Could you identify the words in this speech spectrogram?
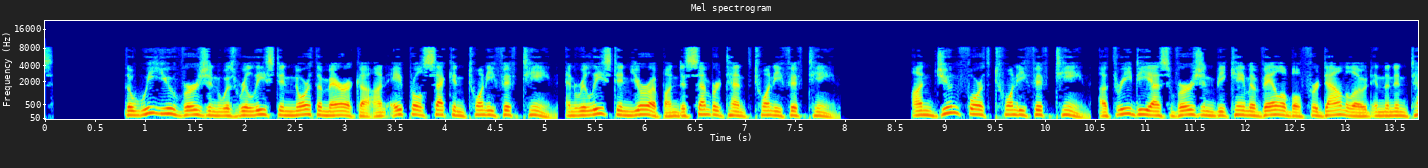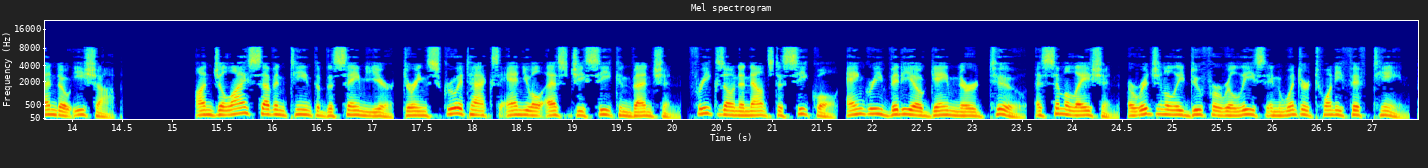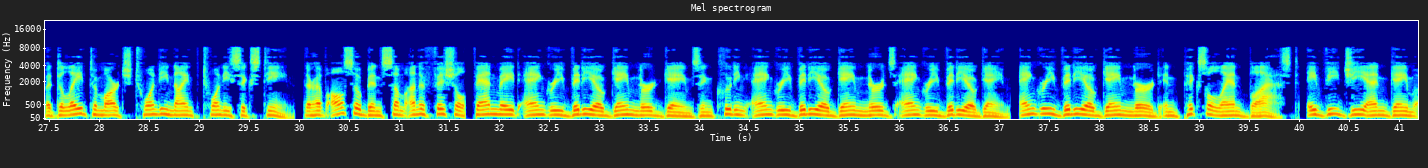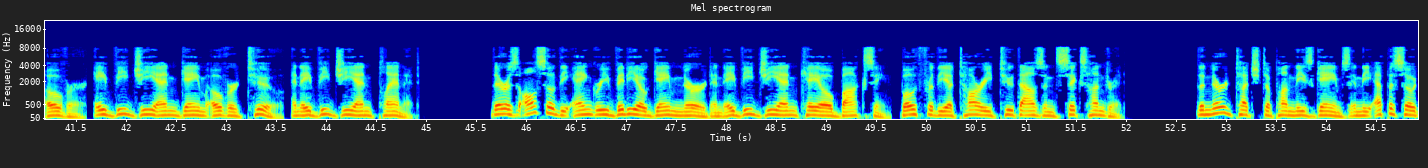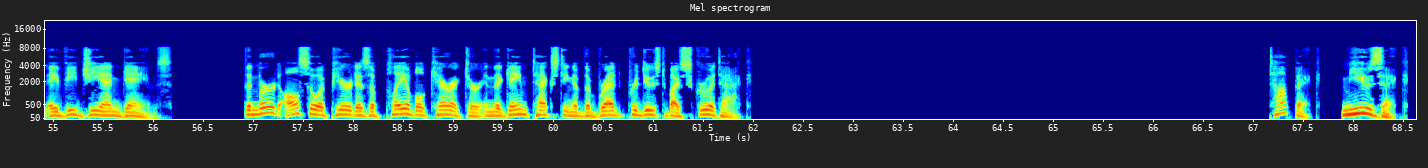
The Wii U version was released in North America on April 2, 2015, and released in Europe on December 10, 2015. On June 4, 2015, a 3DS version became available for download in the Nintendo eShop. On July 17 of the same year, during ScrewAttack's annual SGC convention, Freakzone announced a sequel, Angry Video Game Nerd 2, Assimilation, originally due for release in winter 2015, but delayed to March 29, 2016. There have also been some unofficial, fan-made Angry Video Game Nerd games including Angry Video Game Nerd's Angry Video Game, Angry Video Game Nerd in Pixel Land Blast, AVGN Game Over, AVGN Game Over 2, and AVGN Planet. There is also the Angry Video Game Nerd and AVGNKO Boxing, both for the Atari 2600. The Nerd touched upon these games in the episode AVGN Games. The Nerd also appeared as a playable character in the game Texting of the Bread produced by ScrewAttack. Music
